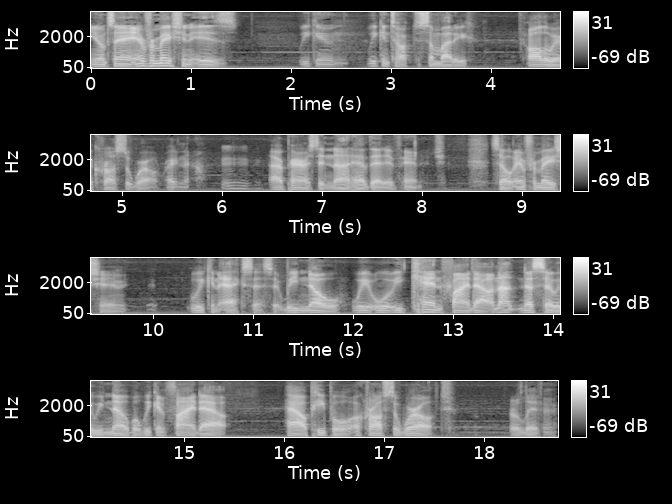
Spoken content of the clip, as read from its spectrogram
You know what I'm saying? Information is we can we can talk to somebody all the way across the world right now. Mm-hmm. Our parents did not have that advantage. So information we can access it. We know we we can find out. Not necessarily we know, but we can find out how people across the world are living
